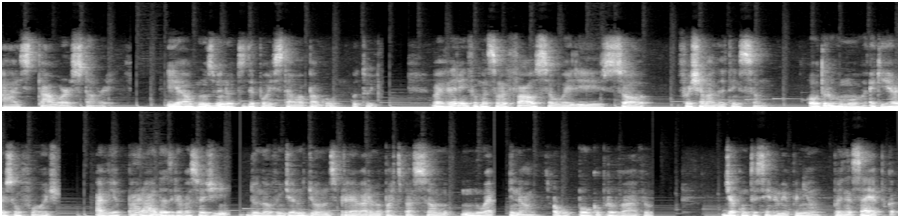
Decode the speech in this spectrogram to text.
a Star Wars story. E alguns minutos depois Tal apagou o tweet. Vai ver a informação é falsa ou ele só foi chamado a atenção. Outro rumor é que Harrison Ford havia parado as gravações de, do novo Indiana Jones para gravar uma participação no app final, algo pouco provável de acontecer na minha opinião, pois nessa época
